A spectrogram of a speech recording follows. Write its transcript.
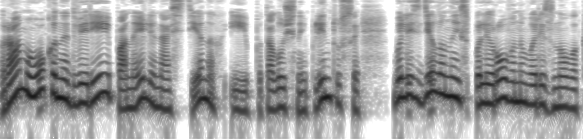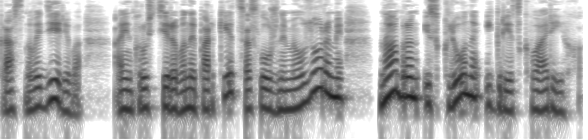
Рамы окон и дверей, панели на стенах и потолочные плинтусы были сделаны из полированного резного красного дерева, а инкрустированный паркет со сложными узорами набран из клена и грецкого ореха.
